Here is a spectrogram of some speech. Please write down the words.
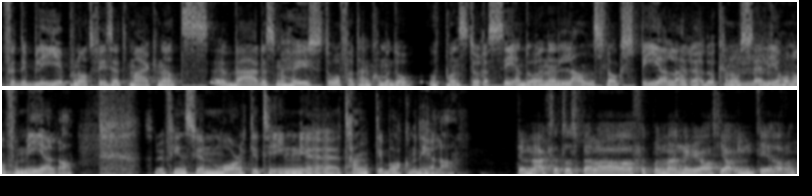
För det blir ju på något vis ett marknadsvärde som höjs då för att han kommer då upp på en större scen. Då är han en landslagsspelare. Då kan de mm. sälja honom för mera. Så det finns ju en marketing-tanke bakom det hela. Det märks att du spelar fotboll manager att jag inte gör det.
